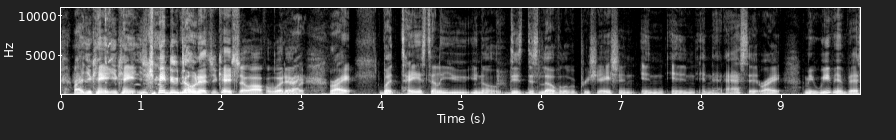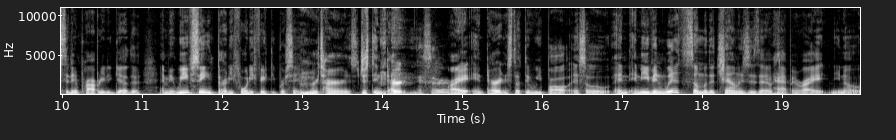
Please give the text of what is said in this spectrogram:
right? You can't you can't you can't do donuts, you can't show off or whatever, Right. right? But Tay is telling you, you know, this this level of appreciation in in in that asset, right? I mean, we've invested in property together. I mean, we've seen 30, 40, 50% mm-hmm. returns just in dirt, Yes, sir. right? In dirt and stuff that we bought. And so and and even with some of the challenges that have happened, right? You know,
